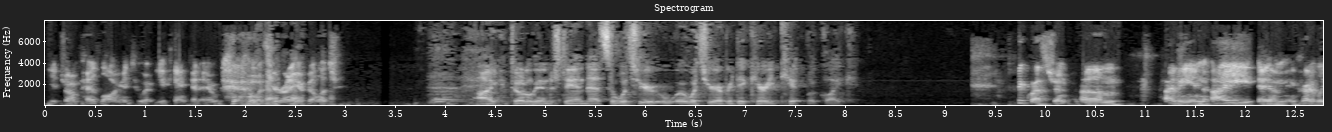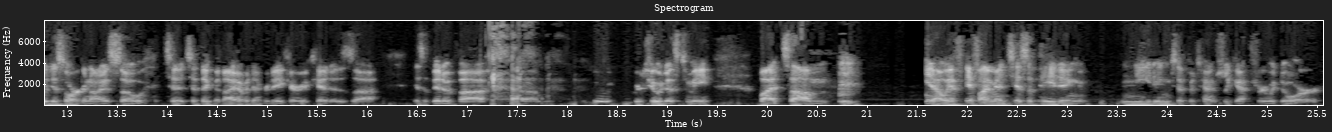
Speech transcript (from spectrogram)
you jump headlong into it, you can't get out once you're running a village. I can totally understand that. So what's your what's your everyday carry kit look like? Good question. Um, I mean, I am incredibly disorganized, so to, to think that I have an everyday carry kit is uh, is a bit of uh, um, gratuitous to me. But um, you know, if, if I'm anticipating needing to potentially get through a door,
